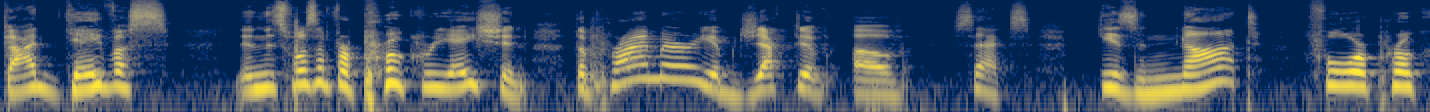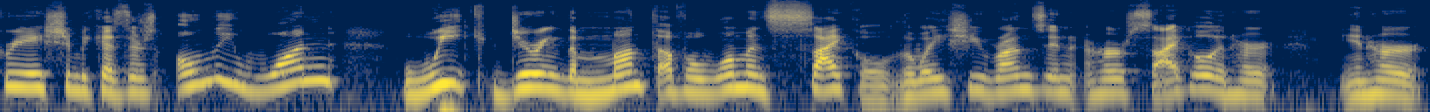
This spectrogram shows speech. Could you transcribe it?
God gave us, and this wasn't for procreation. The primary objective of sex is not for procreation because there's only one week during the month of a woman's cycle, the way she runs in her cycle in her in her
